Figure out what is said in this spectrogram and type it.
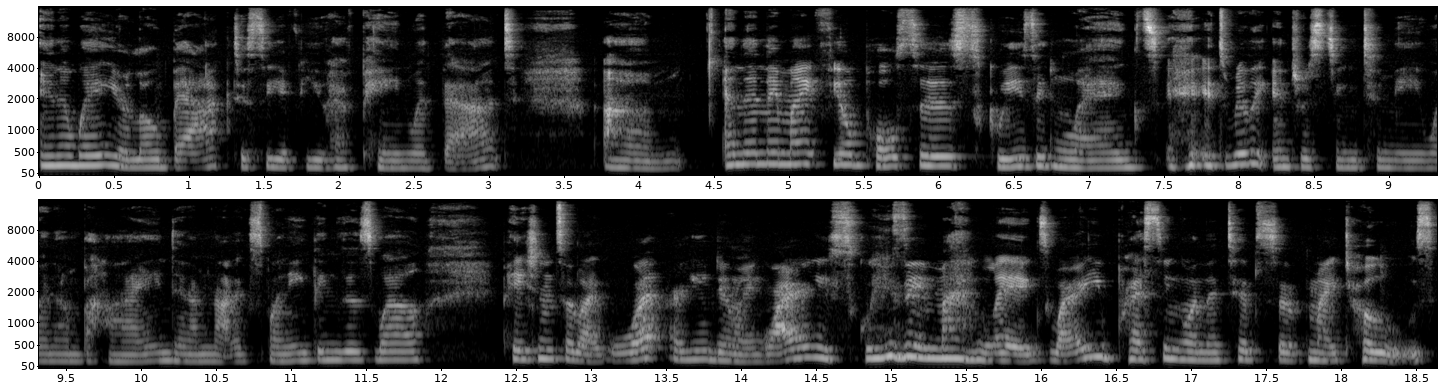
in a way, your low back, to see if you have pain with that. Um, and then they might feel pulses, squeezing legs. It's really interesting to me when I'm behind and I'm not explaining things as well. Patients are like, What are you doing? Why are you squeezing my legs? Why are you pressing on the tips of my toes?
